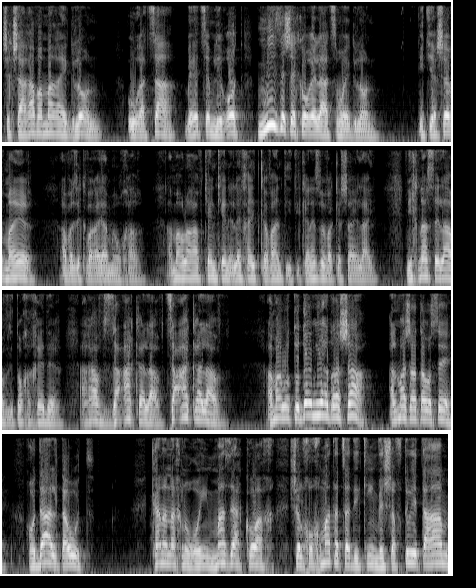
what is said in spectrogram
שכשהרב אמר העגלון, הוא רצה בעצם לראות מי זה שקורא לעצמו עגלון. התיישב מהר, אבל זה כבר היה מאוחר. אמר לו הרב, כן, כן, אליך התכוונתי, תיכנס בבקשה אליי. נכנס אליו לתוך החדר, הרב זעק עליו, צעק עליו. אמר לו, תודה מיד רשע על מה שאתה עושה. הודה על טעות. כאן אנחנו רואים מה זה הכוח של חוכמת הצדיקים, ושפטו את העם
